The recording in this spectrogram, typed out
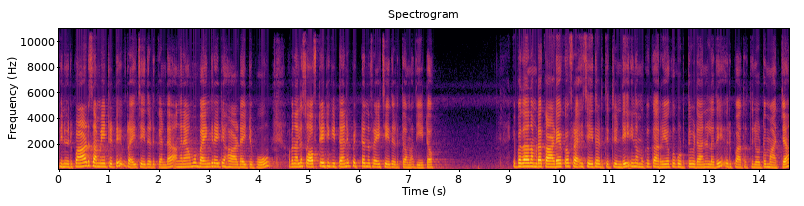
പിന്നെ ഒരുപാട് സമയം ഇട്ടിട്ട് ഫ്രൈ ചെയ്തെടുക്കണ്ട. അങ്ങനെ ആകുമ്പോൾ ഭയങ്കരമായിട്ട് ഹാർഡായിട്ട് പോവും. അപ്പോൾ നല്ല സോഫ്റ്റ് ആയിട്ട് കിട്ടാൻ പെട്ടെന്ന് ഫ്രൈ ചെയ്തെടുത്താൽ മതി കേട്ടോ. ഇപ്പോൾ അതാ നമ്മുടെ കാടയൊക്കെ ഫ്രൈ ചെയ്തെടുത്തിട്ടുണ്ട്. ഇനി നമുക്ക് കറിയൊക്കെ കൊടുത്ത് വിടാനുള്ളത് ഒരു പാത്രത്തിലോട്ട് മാറ്റാം.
